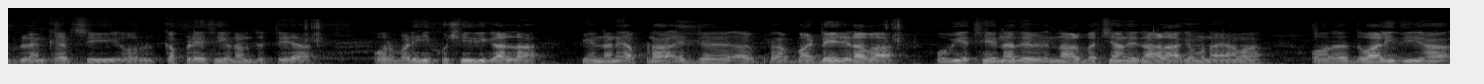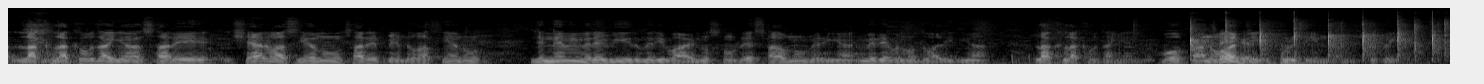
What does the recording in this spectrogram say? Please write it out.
ਬਲੈਂਕਟ ਸੀ ਔਰ ਕੱਪੜੇ ਸੀ ਉਹਨਾਂ ਨੂੰ ਦਿੱਤੇ ਆ। ਔਰ ਬੜੀ ਹੀ ਖੁਸ਼ੀ ਦੀ ਗੱਲ ਆ ਵੀ ਇਹਨਾਂ ਨੇ ਆਪਣਾ ਅੱਜ, ਆਪਣਾ ਬਰਥਡੇ ਜਿਹੜਾ ਵਾ, ਉਹ ਵੀ ਇੱਥੇ ਇਹਨਾਂ ਦੇ ਨਾਲ, ਬੱਚਿਆਂ ਦੇ ਨਾਲ ਆ ਕੇ ਮਨਾਇਆ ਵਾ। ਔਰ ਦੀਵਾਲੀ ਦੀਆਂ ਲੱਖ ਲੱਖ ਵਧਾਈਆਂ ਸਾਰੇ ਸ਼ਹਿਰ ਵਾਸੀਆਂ ਨੂੰ, ਸਾਰੇ ਪਿੰਡ ਵਾਸੀਆਂ ਨੂੰ, ਜਿੰਨੇ ਵੀ ਮੇਰੇ ਵੀਰ, ਮੇਰੀ ਆਵਾਜ਼ ਨੂੰ ਸੁਣ ਰਹੇ, ਸਭ ਨੂੰ ਮੇਰੀਆਂ, ਮੇਰੇ ਵੱਲੋਂ ਦੀਵਾਲੀ ਦੀਆਂ ਲੱਖ ਲੱਖ ਵਧਾਈਆਂ ਜੀ। ਬਹੁਤ ਧੰਨਵਾਦ ਜੀ ਪੂਰੀ ਟੀਮ ਦਾ। ਜੀ। ਸ਼ੁਕਰੀਆ।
